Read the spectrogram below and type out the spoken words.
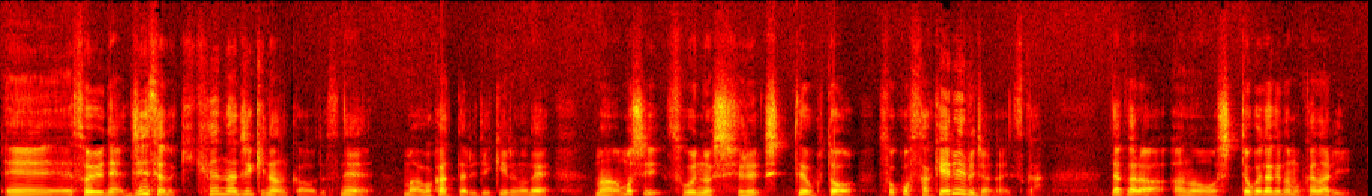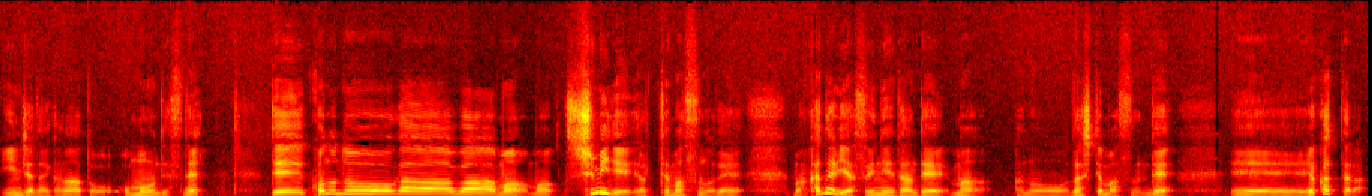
えーそういうね人生の危険な時期なんかをですね、まあ、分かったりできるので、まあ、もしそういうのを知る知っておくとそこを避けれるじゃないですかだからあの知っておくだけでもかなりいいんじゃないかなと思うんですねでこの動画は、まあまあ、趣味でやってますので、まあ、かなり安い値段で、まあ、あの出してますんで、えーよかったら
